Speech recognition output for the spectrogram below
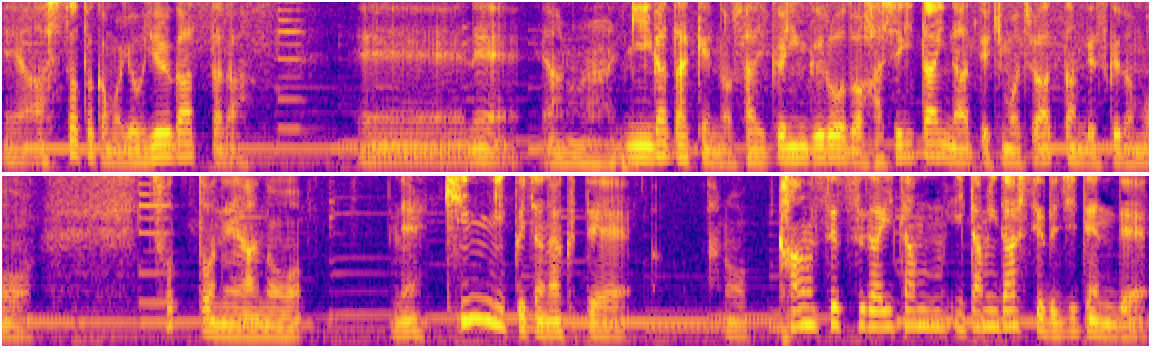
えー、明日とかも余裕があったら、えー、ね、あの新潟県のサイクリングロードを走りたいなっていう気持ちはあったんですけどもちょっとねあのね筋肉じゃなくてあの関節が痛痛み出してる時点で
